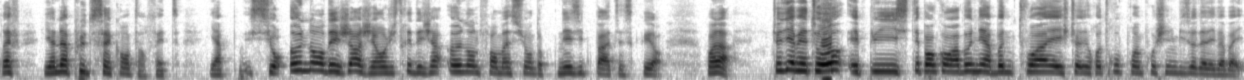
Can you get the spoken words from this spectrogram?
Bref, il y en a plus de 50 en fait. Sur un an déjà, j'ai enregistré déjà un an de formation, donc n'hésite pas à t'inscrire. Voilà. Je te dis à bientôt, et puis si t'es pas encore abonné, abonne-toi, et je te retrouve pour un prochain épisode. Allez, bye bye.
